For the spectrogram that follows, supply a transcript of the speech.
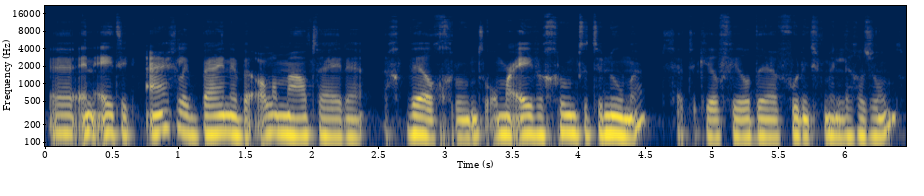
Uh, en eet ik eigenlijk bijna bij alle maaltijden wel groente, om maar even groente te noemen. Zet ik heel veel de voedingsmiddelen gezond.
